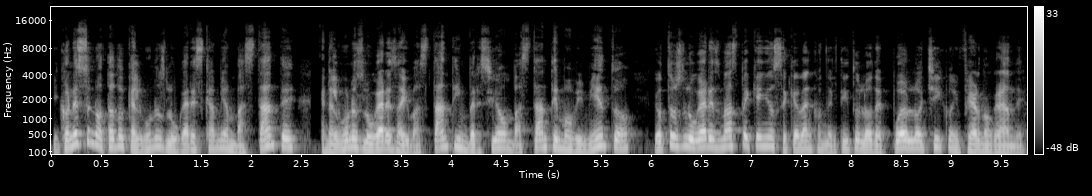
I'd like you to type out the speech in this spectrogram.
y con esto he notado que algunos lugares cambian bastante, en algunos lugares hay bastante inversión, bastante movimiento, y otros lugares más pequeños se quedan con el título de pueblo chico, infierno grande.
